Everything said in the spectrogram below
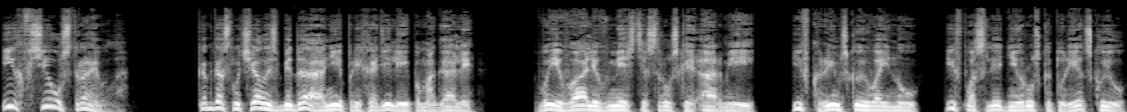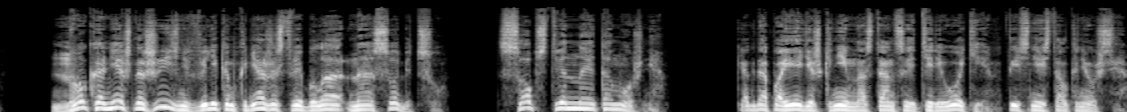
Их все устраивало. Когда случалась беда, они приходили и помогали. Воевали вместе с русской армией и в Крымскую войну, и в последнюю русско-турецкую. Но, конечно, жизнь в Великом княжестве была на особицу. Собственная таможня. Когда поедешь к ним на станции Тереоки, ты с ней столкнешься.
